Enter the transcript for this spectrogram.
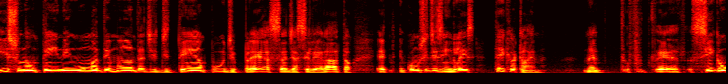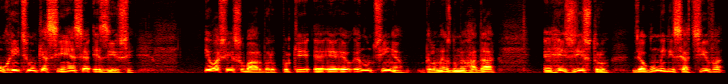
isso não tem nenhuma demanda de, de tempo, de pressa, de acelerar tal. É, como se diz em inglês, take your time. Né? é, sigam o ritmo que a ciência exige. Eu achei isso bárbaro, porque é, é, eu, eu, não tinha, pelo menos no meu radar, é, registro de alguma iniciativa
